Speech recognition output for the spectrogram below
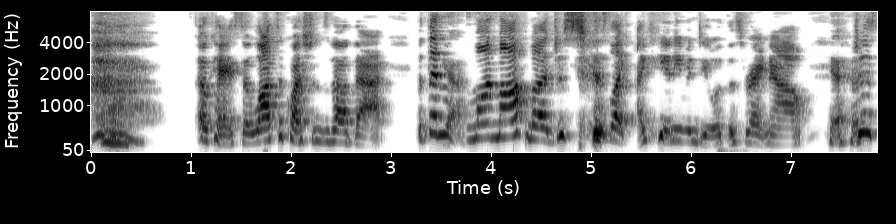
okay, so lots of questions about that. But then Yeah. Mon Mothma just is like, I can't even deal with this right now. Yeah. Just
